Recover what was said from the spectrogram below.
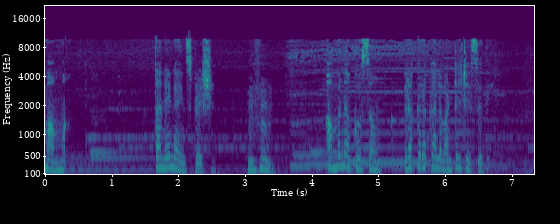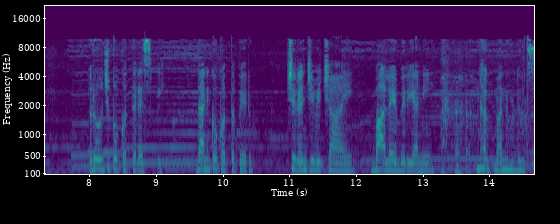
మా అమ్మ. తనే నా ఇన్స్పిరేషన్ అమ్మ నా కోసం రకరకాల వంటలు చేసేది. రోజుకో కొత్త రెసిపీ దానికో కొత్త పేరు. Chiranjeevi chai Balayya biryani Nagma noodles.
